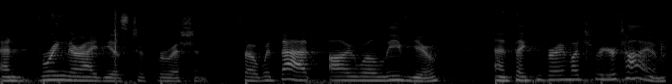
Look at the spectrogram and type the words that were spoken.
and bring their ideas to fruition. So, with that, I will leave you and thank you very much for your time.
